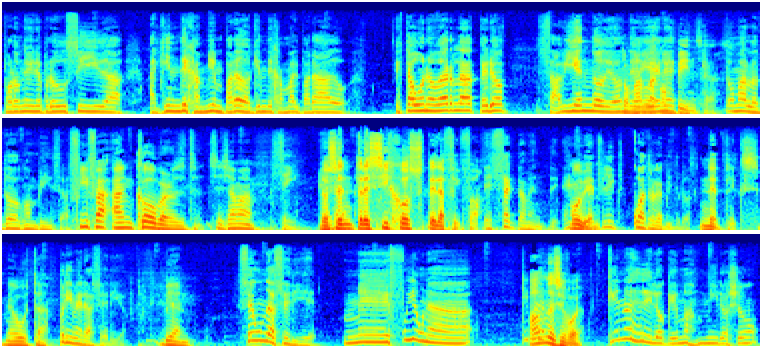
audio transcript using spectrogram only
por dónde viene producida, a quién dejan bien parado, a quién dejan mal parado. Está bueno verla, pero sabiendo de dónde Tomarla viene. con pinzas. Tomarlo todo con pinzas. FIFA Uncovered se llama. Sí. Los entresijos de la FIFA. Exactamente. En Muy bien. Netflix, cuatro capítulos. Netflix. Me gusta. Primera serie. Bien. Segunda serie. Me fui a una. ¿A dónde se fue? que no es de lo que más miro yo,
